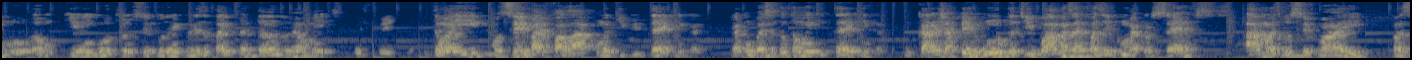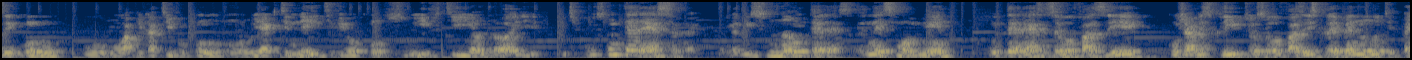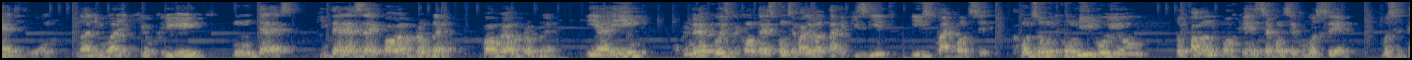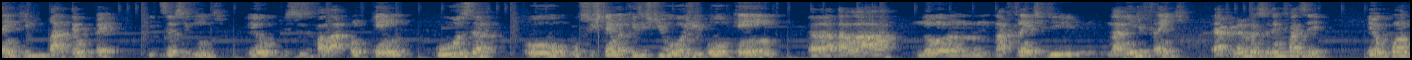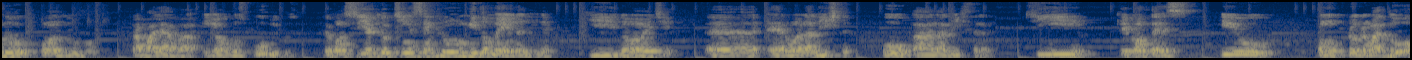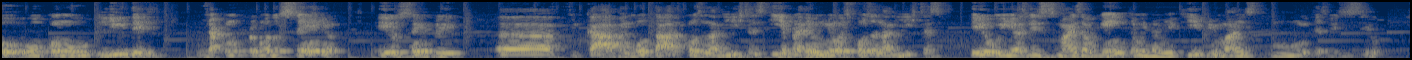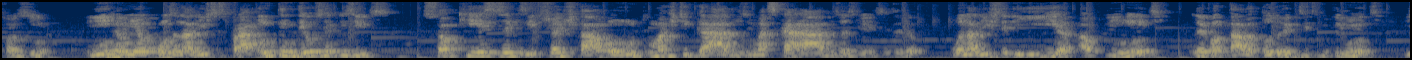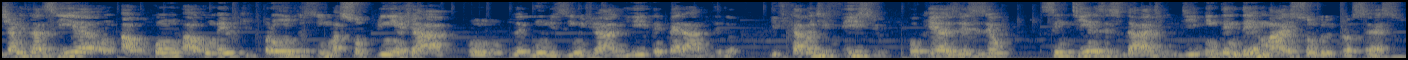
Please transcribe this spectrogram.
que é em outro setor da empresa está enfrentando realmente. Perfeito. Então aí você vai falar com uma equipe técnica e a conversa é totalmente técnica. O cara já pergunta, tipo, ah, mas vai fazer com microservices? Ah, mas você vai fazer com o, o aplicativo com o React Native ou com Swift e Android? E, tipo, isso não interessa, velho. Isso não interessa. Nesse momento, não interessa se eu vou fazer com JavaScript ou se eu vou fazer escrevendo no Notepad, tá na linguagem que eu criei. Não interessa. O que interessa é qual é o problema. Qual é o problema? E aí, primeira coisa que acontece quando você vai levantar requisito, isso vai acontecer. Aconteceu muito comigo e eu estou falando porque se acontecer com você, você tem que bater o pé e dizer o seguinte: eu preciso falar com quem usa o sistema que existe hoje ou quem está uh, lá no, na frente de na linha de frente. É a primeira coisa que você tem que fazer. Eu quando quando trabalhava em órgãos públicos, o que acontecia que eu tinha sempre um middleman ali, né? Que normalmente é, era um analista, ou a analista, né? Que, que acontece? Eu, como programador ou como líder, já como programador sênior, eu sempre uh, ficava em contato com os analistas, ia para reuniões com os analistas, eu e às vezes mais alguém também da minha equipe, mas muitas vezes eu, sozinho, e em reunião com os analistas para entender os requisitos. Só que esses requisitos já estavam muito mastigados e mascarados às vezes, entendeu? O analista ele ia ao cliente, levantava todo o requisito do cliente e já me trazia algo com algo meio que pronto, assim, uma sopinha já com legumezinho já ali temperado, entendeu? E ficava difícil, porque às vezes eu sentia necessidade de entender mais sobre o processo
